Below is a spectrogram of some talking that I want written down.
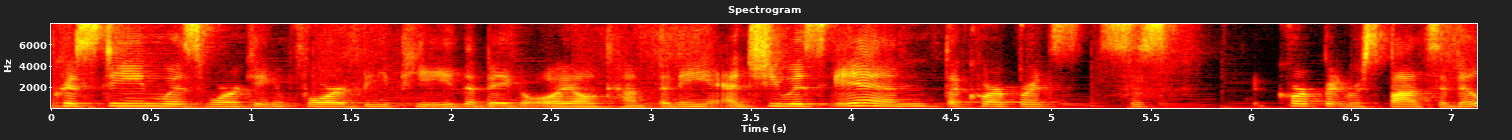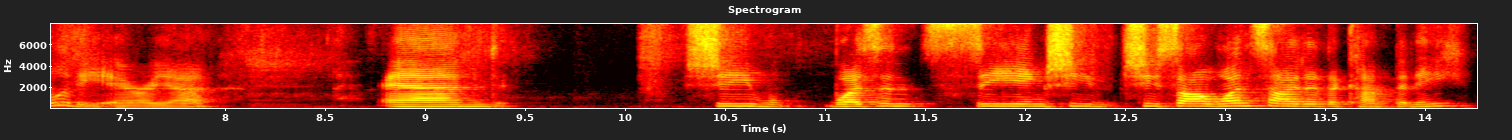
Christine was working for BP, the big oil company, and she was in the corporate corporate responsibility area, and she wasn't seeing she she saw one side of the company,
